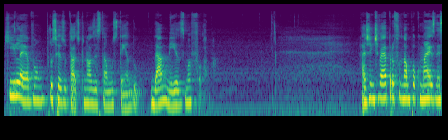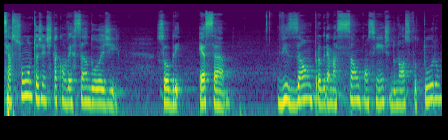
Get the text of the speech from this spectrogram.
que levam para os resultados que nós estamos tendo da mesma forma. A gente vai aprofundar um pouco mais nesse assunto. A gente está conversando hoje sobre essa visão, programação consciente do nosso futuro.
